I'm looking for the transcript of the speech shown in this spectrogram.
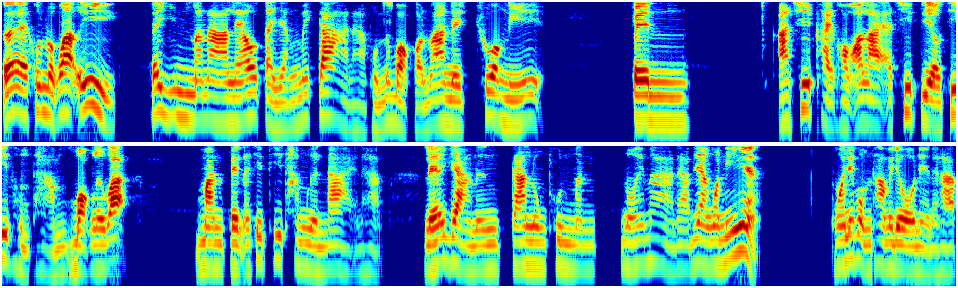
แล้วคุณบอกว่าเอ้ยได้ยินมานานแล้วแต่ยังไม่กล้านะครับผมต้องบอกก่อนว่าในช่วงนี้เป็น อาชีพขายของออนไลน์อาชีพเดียวที่ผมถามบอกเลยว่า มันเป็นอาชีพที่ทำเงินได้นะครับ และอย่างหนึ่งการลงทุนมันน้อยมากนะครับ อย่างวันนี้เนี่ยวันที่ผมทำวิดีโอเนี่ยนะครับ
